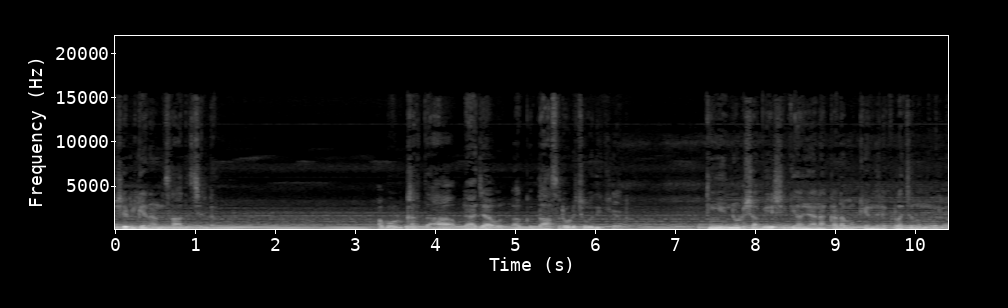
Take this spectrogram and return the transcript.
ക്ഷമിക്കാൻ അവന് സാധിച്ചില്ല. അപ്പോൾ കർത്ത ആ രാജാവ് ആ ദാസരോട് ചോദിക്കുകയാണ് നീ എന്നോട് അപേക്ഷിക്കാൻ ഞാൻ ആ കടമൊക്കെ നിനക്ക് കളച്ചു തന്നുവല്ലോ.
